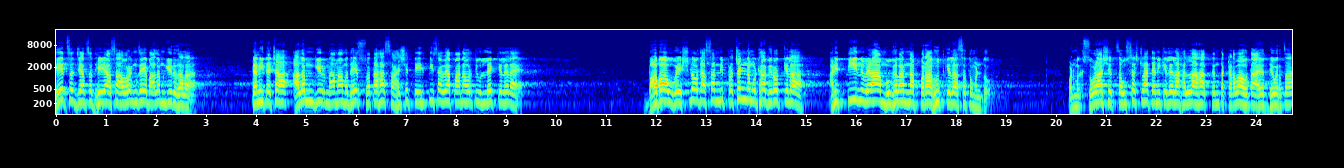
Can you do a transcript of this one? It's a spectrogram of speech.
हेच ज्याचं ध्येय असा औरंगजेब आलमगीर झाला. त्यांनी त्याच्या आलमगीर नामामध्ये स्वतः सहाशे तेहतीसाव्या पानावरती उल्लेख केलेला आहे. बाबा वैष्णवदासांनी प्रचंड मोठा विरोध केला आणि तीन वेळा मुघलांना पराभूत केलं असं तो म्हणतो. पण मग सोळाशे चौसष्टला त्यांनी केलेला हल्ला हा अत्यंत कडवा होता अयोध्येवरचा.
